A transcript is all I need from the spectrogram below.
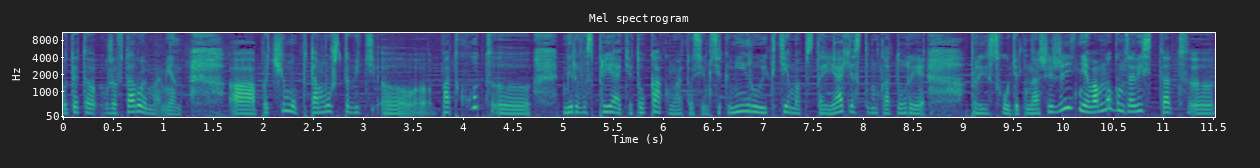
Вот это уже второй момент. А, почему? Потому что ведь э, подход, э, мировосприятие, то, как мы относимся к миру и к тем обстоятельствам, которые происходят в нашей жизни, во многом зависит от э,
